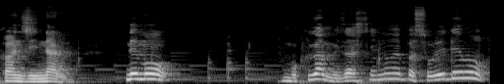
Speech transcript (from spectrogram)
感じになる。でも僕が目指してるのはやっぱそれでも、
